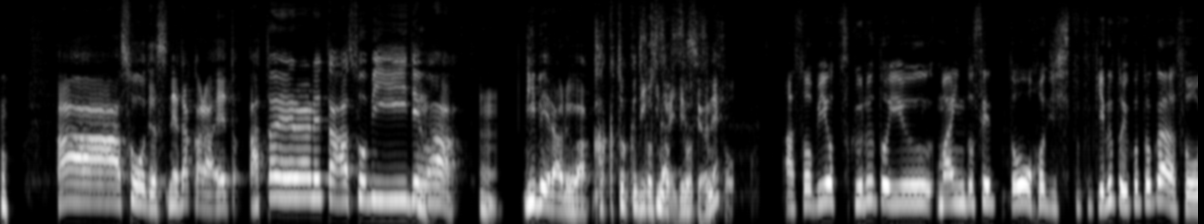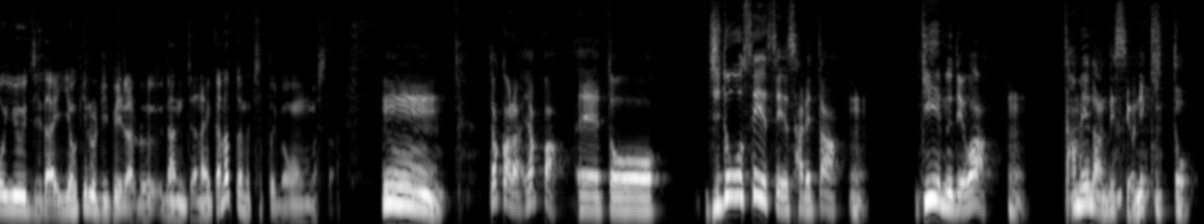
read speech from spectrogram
ああ、そうですね。だから、えっ、と、与えられた遊びでは、うん。リベラルは獲得できないですよね。遊びを作るというマインドセットを保持し続けるということがそういう時代におけるリベラルなんじゃないかなというのはちょっと今思いました。うん。だから、やっぱ、えっ、と、自動生成されたうんゲームではうん、ダメなんですよね、きっと。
